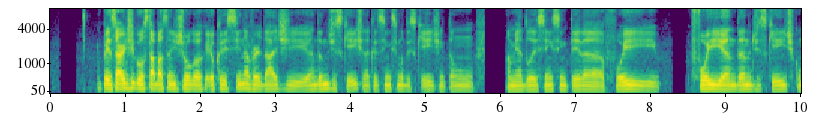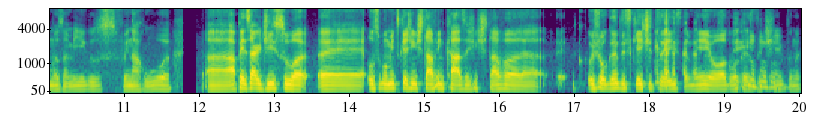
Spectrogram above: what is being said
apesar de gostar bastante de jogo, eu cresci na verdade andando de skate, né? Cresci em cima do skate, então a minha adolescência inteira foi foi andando de skate com meus amigos, foi na rua. Ah, apesar disso, é, os momentos que a gente tava em casa, a gente tava ah, jogando Skate 3 também, ou alguma coisa do tipo, né?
